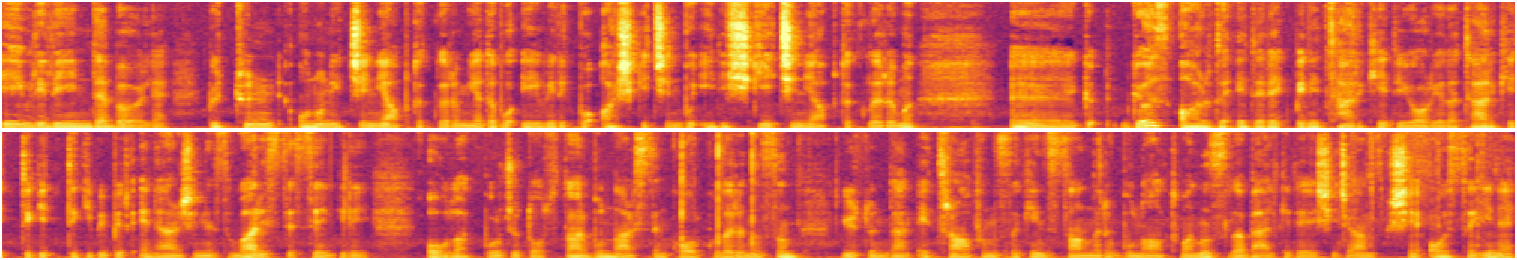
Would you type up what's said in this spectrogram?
Evliliğinde böyle bütün onun için yaptıklarım ya da bu evlilik, bu aşk için, bu ilişki için yaptıklarımı e, gö- göz ardı ederek beni terk ediyor ya da terk etti gitti gibi bir enerjiniz var ise sevgili Oğlak Burcu dostlar bunlar sizin korkularınızın yüzünden etrafınızdaki insanları bunaltmanızla belki de yaşayacağınız bir şey. Oysa yine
